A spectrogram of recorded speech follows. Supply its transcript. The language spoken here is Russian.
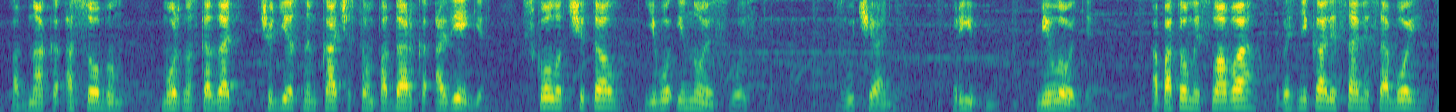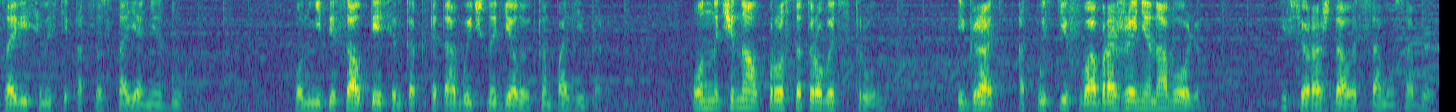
Однако особым, можно сказать, чудесным качеством подарка Овеге Сколот считал его иное свойство – звучание, ритм, мелодия, а потом и слова возникали сами собой в зависимости от состояния духа. Он не писал песен, как это обычно делают композиторы. Он начинал просто трогать струны, играть, отпустив воображение на волю, и все рождалось само собой.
